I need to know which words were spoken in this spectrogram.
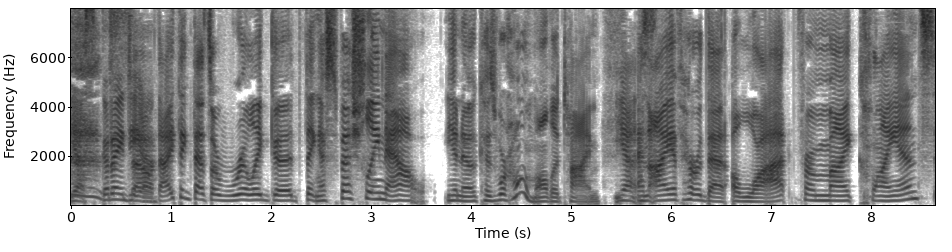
Yes, good idea. So I think that's a really good thing, especially now, you know, because we're home all the time. Yes. And I have heard that a lot from my clients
